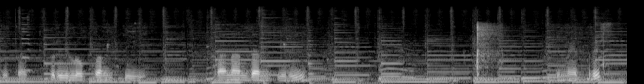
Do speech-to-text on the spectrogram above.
Kita beri lubang di kanan dan kiri. Simetris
